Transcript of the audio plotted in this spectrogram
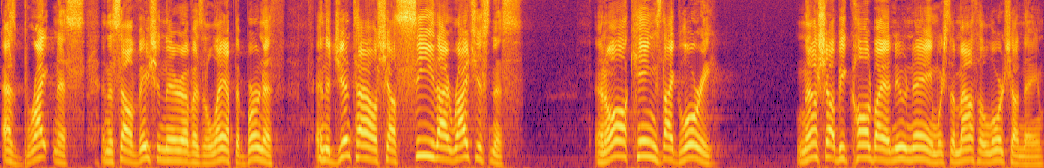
as brightness, and the salvation thereof as a lamp that burneth. And the Gentiles shall see thy righteousness and all kings thy glory. And thou shalt be called by a new name, which the mouth of the Lord shall name.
